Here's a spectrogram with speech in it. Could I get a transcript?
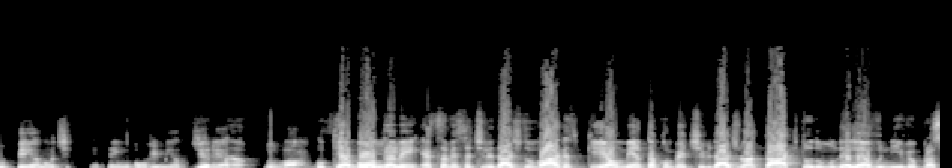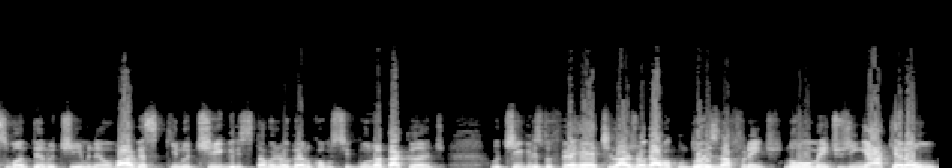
do pênalti, que tem envolvimento direto Não. do Vargas. O que é bom e também, essa versatilidade do Vargas, porque aumenta a competitividade no ataque, todo mundo eleva o nível para se manter no time, né? O Vargas, que no Tigres, estava jogando como segundo atacante. O Tigres do Ferretti lá jogava com dois na frente. Normalmente o Ginhaque era um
